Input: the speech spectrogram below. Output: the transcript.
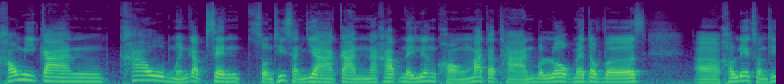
เขามีการเข้าเหมือนกับเซ็นสนธิสัญญากันนะครับ ในเรื่องของมาตรฐานบนโลก Metaverse เอ่อเขาเรียกสนธิ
